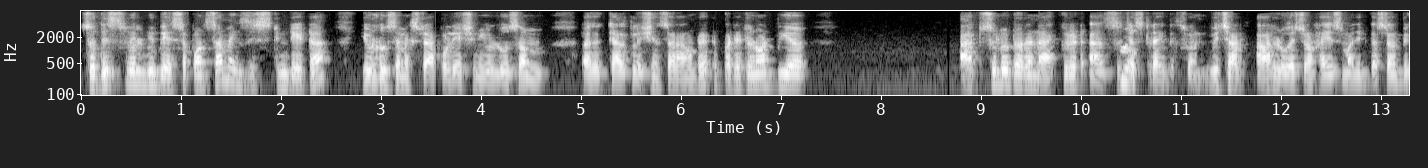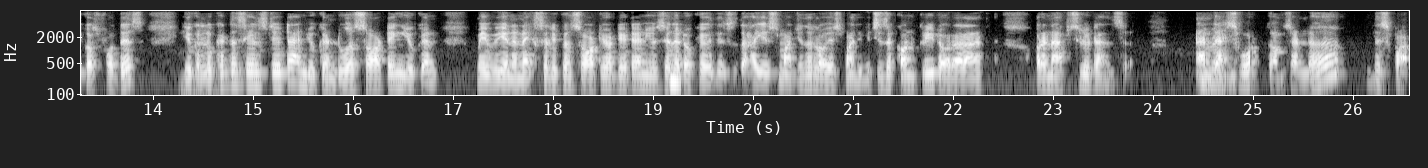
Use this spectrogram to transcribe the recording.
So this will be based upon some existing data. You'll do some extrapolation. You'll do some uh, calculations around it, but it will not be a absolute or an accurate answer just like this one which are our lowest or highest margin customer because for this you can look at the sales data and you can do a sorting you can maybe in an excel you can sort your data and you say Mm. that okay this is the highest margin the lowest margin which is a concrete or an or an absolute answer and Right. that's what comes under this part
